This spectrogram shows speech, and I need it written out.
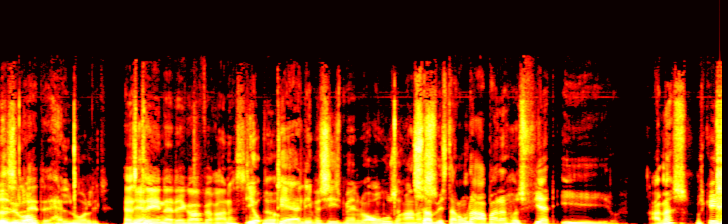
Ved Det er lidt halvnordligt. Hasten, er det ikke oppe ved Randers? Jo, Jo. det er lige præcis mellem Aarhus og Randers. Så hvis der er nogen, der arbejder hos Fiat i Randers, måske,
